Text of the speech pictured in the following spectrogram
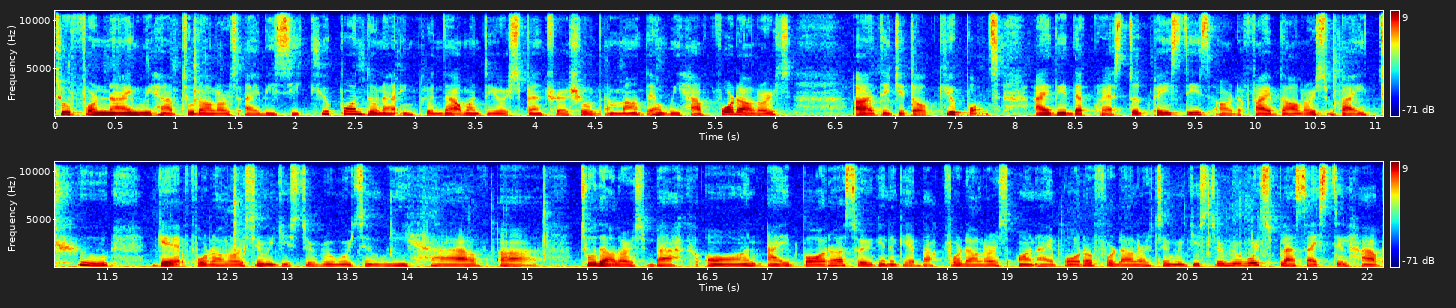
2 for 9 we have $2 IVC coupon. Do not include that one to your spend threshold amount and we have $4 uh, digital coupons. I did the Crest toothpaste. These are the $5 buy two, get $4 in registered rewards. And we have uh, $2 back on Ibotta. So you're going to get back $4 on Ibotta, $4 in registered rewards. Plus I still have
